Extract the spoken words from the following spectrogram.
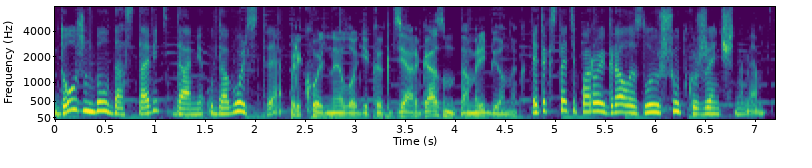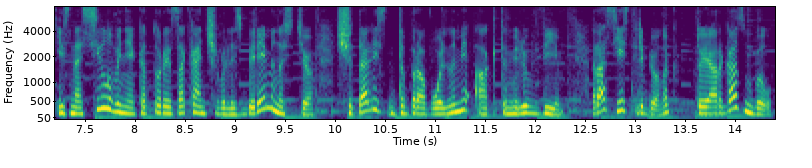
должен был доставить даме удовольствие. Прикольная логика, где оргазм, там ребенок. Это, кстати, порой играло злую шутку с женщинами. Изнасилования, которые заканчивались беременностью, считались добровольными актами любви. Раз есть ребенок, то и оргазм был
